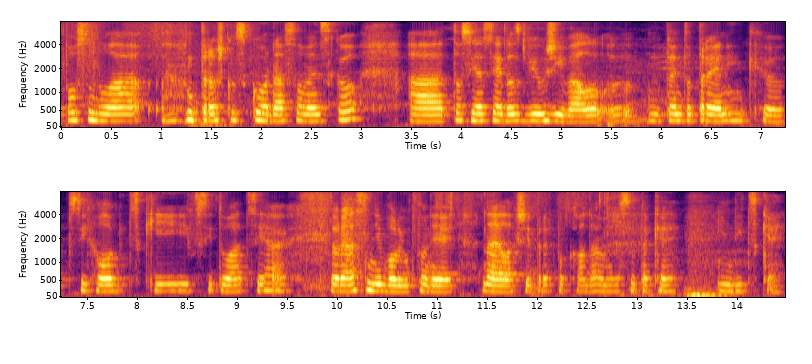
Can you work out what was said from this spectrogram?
posunula trošku skôr na Slovensko. A to si asi aj dosť využíval, e, tento tréning e, psychologický v situáciách, ktoré asi neboli úplne najľahšie, predpokladám, že sú také indické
